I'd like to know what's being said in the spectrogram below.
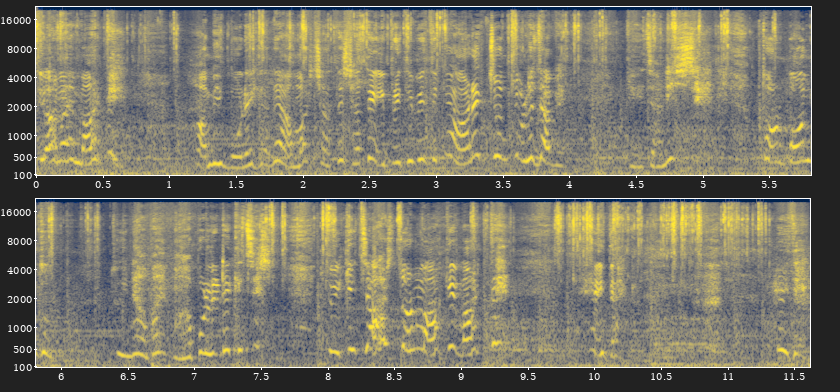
তুই আমায় মারবি? আমি মরে গেলে আমার সাথে সাথে এই পৃথিবী থেকে আরেকজন চলে যাবে। কে জানিস? তোর বন্ধু, তুই না আমায় মা বলে ডেকেছিস? তুই কি চাস তোর মাকে মারতে? এই দেখ এই দেখ,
